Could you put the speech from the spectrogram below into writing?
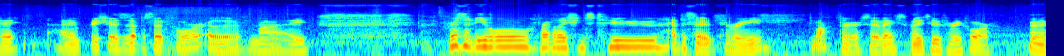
Okay, I'm pretty sure this is episode 4 of my Resident Evil Revelations 2 episode 3 walkthrough. So basically 2, 3, 4. Huh.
